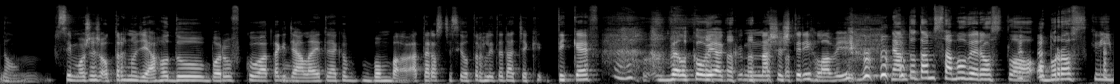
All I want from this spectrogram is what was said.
no. si můžeš otrhnout jahodu, borůvku a tak no. ďalej, to je jako bomba. A teraz jste si otrhli teda tykev velkou jak naše čtyři hlavy. Nám to tam samo vyrostlo, obrovský,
